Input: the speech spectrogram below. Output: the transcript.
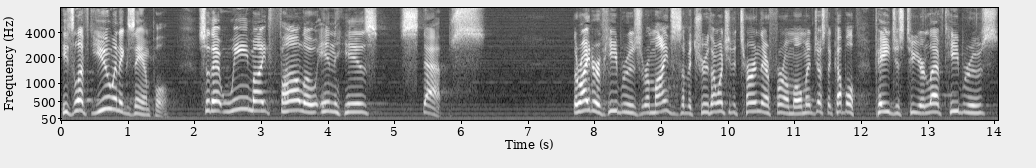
He's left you an example so that we might follow in his steps. The writer of Hebrews reminds us of a truth. I want you to turn there for a moment, just a couple pages to your left. Hebrews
